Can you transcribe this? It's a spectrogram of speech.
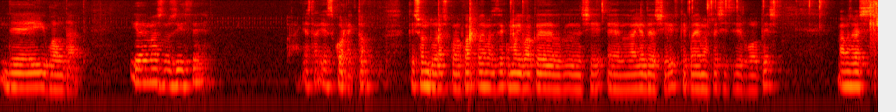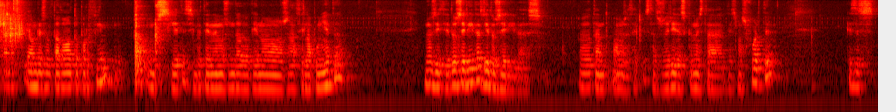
de igualdad. Y además nos dice, ya está, ya es correcto, que son duras, con lo cual podemos hacer como igual que el, el avión del sheriff, que podemos resistir golpes. Vamos a ver si sacamos ya un resultado alto por fin un 7, siempre tenemos un dado que nos hace la puñeta. Nos dice dos heridas y dos heridas. Por lo tanto, vamos a hacer estas dos heridas con esta que es más fuerte. Estas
